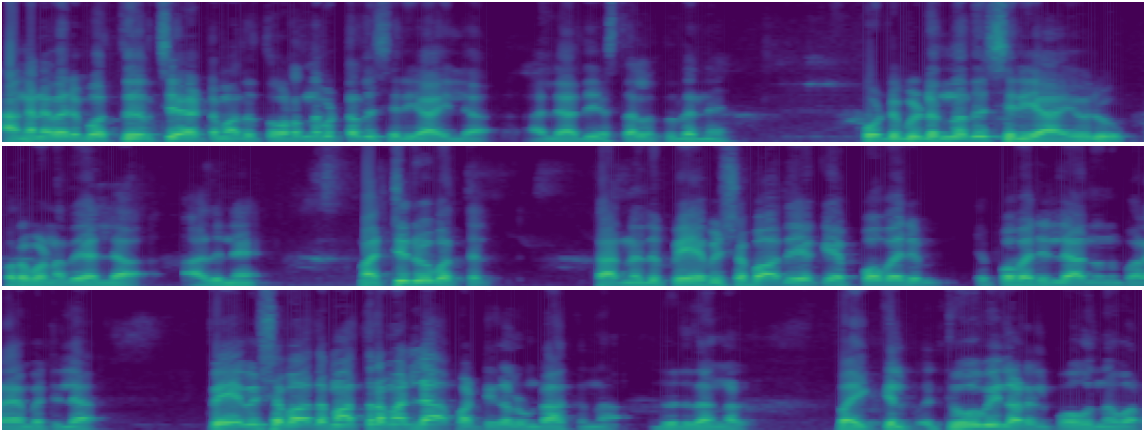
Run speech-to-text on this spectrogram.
അങ്ങനെ വരുമ്പോൾ തീർച്ചയായിട്ടും അത് തുറന്നു വിട്ടത് ശരിയായില്ല. അല്ല അതേ സ്ഥലത്ത് തന്നെ കൊണ്ട് വിടുന്നത് ശരിയായ ഒരു പ്രവണതയല്ല. അതിനെ മറ്റു രൂപത്തിൽ കാരണം ഇത് പേവിഷബാധയൊക്കെ എപ്പോൾ വരും എപ്പോൾ വരില്ല എന്നൊന്നും പറയാൻ പറ്റില്ല. പേവിഷബാധ മാത്രമല്ല പട്ടികൾ ഉണ്ടാക്കുന്ന ദുരിതങ്ങൾ. ബൈക്കിൽ ടൂ വീലറിൽ പോകുന്നവർ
